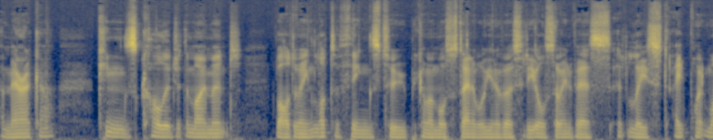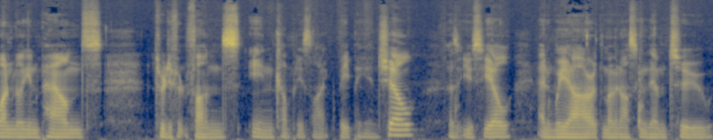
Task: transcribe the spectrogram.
America. King's College at the moment, while doing lots of things to become a more sustainable university, also invests at least £8.1 million through different funds in companies like BP and Shell, as at UCL, and we are at the moment asking them to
